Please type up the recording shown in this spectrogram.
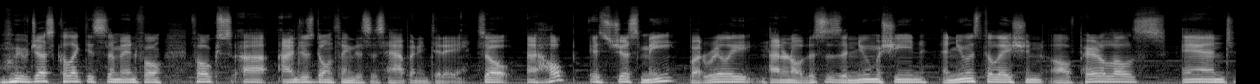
We've just collected some info. Folks, uh, I just don't think this is happening today. So I hope it's just me, but really, I don't know. This is a new machine, a new installation of Parallels, and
